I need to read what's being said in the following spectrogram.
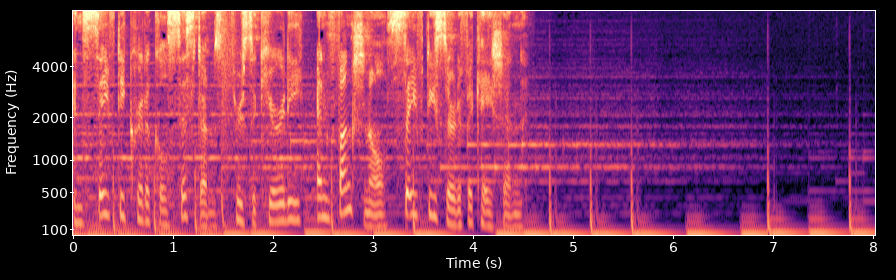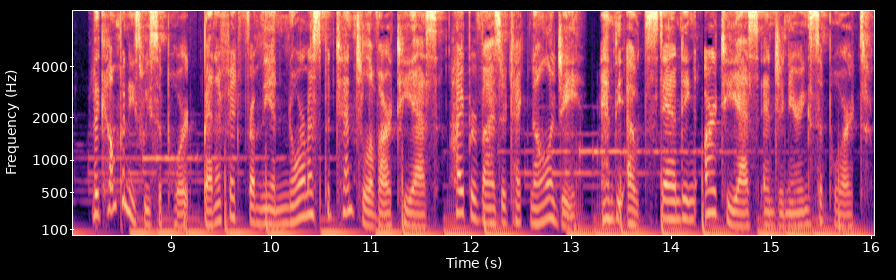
in safety critical systems through security and functional safety certification. The companies we support benefit from the enormous potential of RTS hypervisor technology and the outstanding RTS engineering support.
